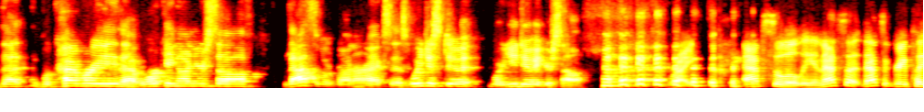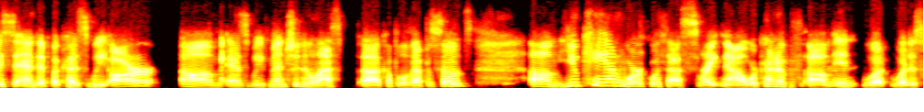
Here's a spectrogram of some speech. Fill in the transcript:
that recovery, that working on yourself, that's what RunRx is. We just do it where you do it yourself. right. Absolutely. And that's a that's a great place to end it because we are um, as we've mentioned in the last uh, couple of episodes, um, you can work with us right now. We're kind of um, in what what is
